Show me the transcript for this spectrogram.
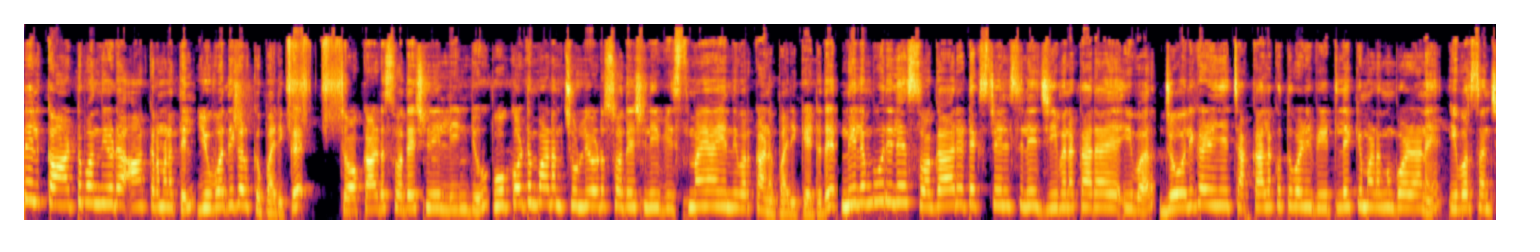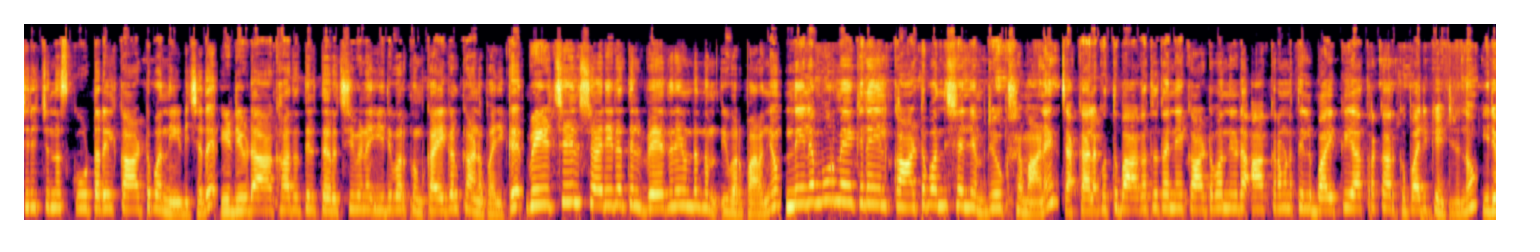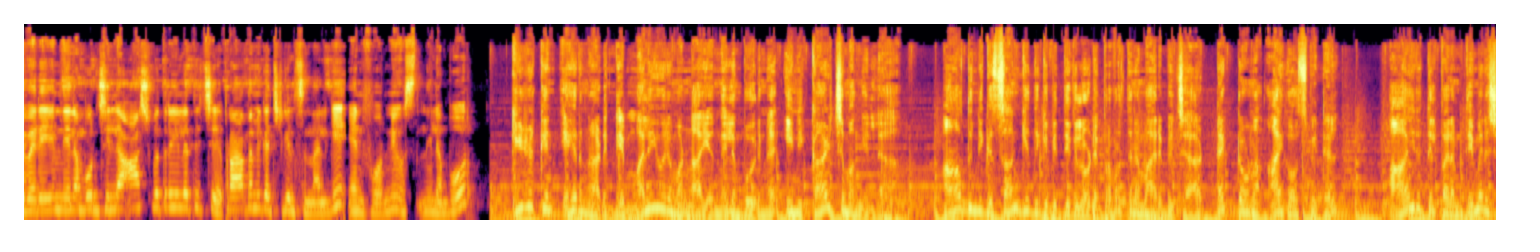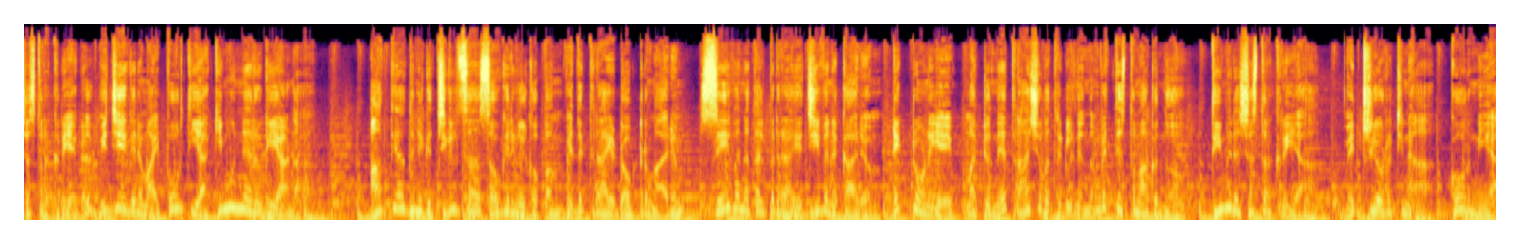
നിലമ്പൂരിൽ കാട്ടുപന്നിയുടെ ആക്രമണത്തിൽ യുവതികൾക്ക് പരിക്ക്. ചോക്കാട് സ്വദേശിനി ലിൻഡു പൂക്കോട്ടുംപാടം ചുള്ളിയോട് സ്വദേശിനി വിസ്മയ എന്നിവർക്കാണ് പരിക്കേറ്റത്. നിലമ്പൂരിലെ സ്വകാര്യ ടെക്സ്റ്റൈൽസിലെ ജീവനക്കാരായ ഇവർ ജോലി കഴിഞ്ഞ് ചക്കാലക്കുത്ത് വഴി വീട്ടിലേക്ക് മടങ്ങുമ്പോഴാണ് ഇവർ സഞ്ചരിച്ചിരുന്ന സ്കൂട്ടറിൽ കാട്ടുപന്നി ഇടിച്ചത്. ഇടിയുടെ ആഘാതത്തിൽ തെറിച്ചു വീണ ഇരുവർക്കും കൈകൾക്കാണ് പരിക്ക്. വീഴ്ചയിൽ ശരീരത്തിൽ വേദനയുണ്ടെന്നും ഇവർ പറഞ്ഞു. നിലമ്പൂർ മേഖലയിൽ കാട്ടുപന്നി ശല്യം രൂക്ഷമാണ്. ചക്കാലക്കുത്ത് ഭാഗത്ത് തന്നെ കാട്ടുപന്നിയുടെ ആക്രമണത്തിൽ ബൈക്ക് യാത്രക്കാർക്ക് പരിക്കേറ്റിരുന്നു. ഇരുവരെയും ജില്ലാ ആശുപത്രിയിലെത്തിച്ച് പ്രാഥമിക ചികിത്സ നൽകി എൻ ഫോർ ന്യൂസ് നിലമ്പൂർ. കിഴക്കൻ ഏറനാടിന്റെ മലയോര മണ്ണായ നിലമ്പൂരിന് ഇനി കാഴ്ചമങ്ങില്ല. ആധുനിക സാങ്കേതിക വിദ്യകളോടെ പ്രവർത്തനം ആരംഭിച്ച ടെക്ടോണ ഐ ഹോസ്പിറ്റൽ ആയിരത്തിൽ പരം തിമിര ശസ്ത്രക്രിയകൾ വിജയകരമായി പൂർത്തിയാക്കി മുന്നേറുകയാണ്. അത്യാധുനിക ചികിത്സാ സൗകര്യങ്ങൾക്കൊപ്പം വിദഗ്ധരായ ഡോക്ടർമാരും സേവന തൽപരരായ ജീവനക്കാരും ടെക്ടോണയെ മറ്റു നേത്ര ആശുപത്രികളിൽ നിന്നും വ്യത്യസ്തമാക്കുന്നു. തിമിര ശസ്ത്രക്രിയ vitreoretina cornea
